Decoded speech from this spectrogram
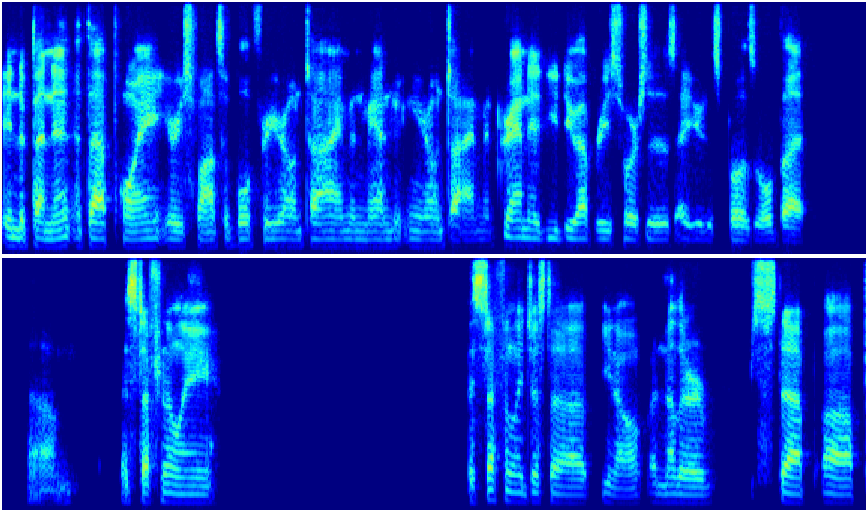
independent at that point. You're responsible for your own time and managing your own time. And granted, you do have resources at your disposal, but um, it's definitely it's definitely just a you know another step up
